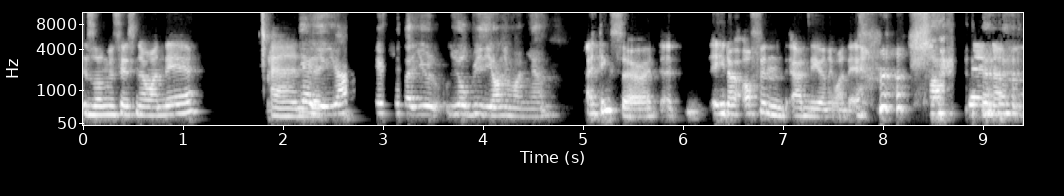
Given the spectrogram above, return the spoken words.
as long as there's no one there. And yeah, you, you have to that you you'll be the only one. Yeah. I think so. I, I, you know, often I'm the only one there. then uh,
